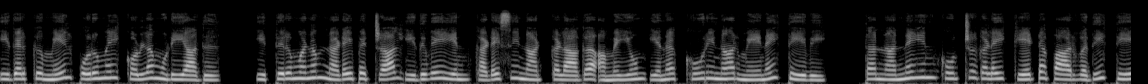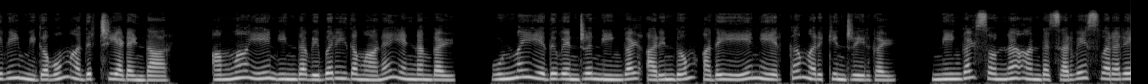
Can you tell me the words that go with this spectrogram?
இதற்கு மேல் பொறுமை கொள்ள முடியாது. இத்திருமணம் நடைபெற்றால் இதுவே என் கடைசி நாட்களாக அமையும் என கூறினார் மேனை தேவி. தன் அன்னையின் கூற்றுகளை கேட்ட பார்வதி தேவி மிகவும் அதிர்ச்சியடைந்தார். அம்மா ஏன் இந்த விபரீதமான எண்ணங்கள்? உண்மை எதுவென்று நீங்கள் அறிந்தும் அதை ஏன் ஏற்க மறுக்கின்றீர்கள்? நீங்கள் சொன்ன அந்த சர்வேஸ்வரரே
